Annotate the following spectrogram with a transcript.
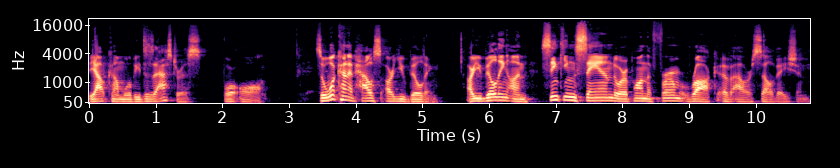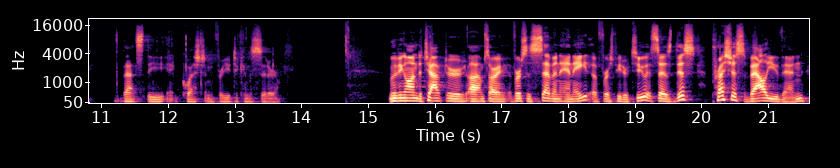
the outcome will be disastrous for all. So, what kind of house are you building? Are you building on sinking sand or upon the firm rock of our salvation? That's the question for you to consider. Moving on to chapter, uh, I'm sorry, verses 7 and 8 of 1 Peter 2, it says, This precious value then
